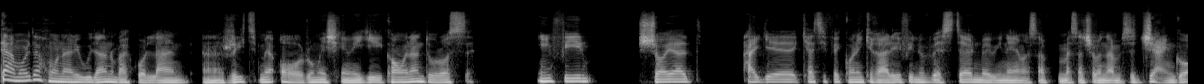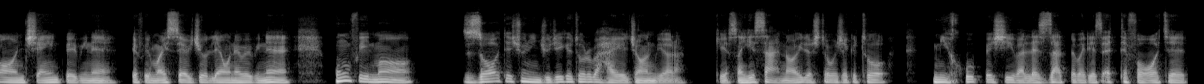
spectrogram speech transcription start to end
در مورد هنری بودن و کلا ریتم آرومش که میگی کاملا درسته. این فیلم شاید اگه کسی فکر کنه که قراره فیلم وسترن ببینه مثلا مثلا چه مثل Django Unchained ببینه یا فیلم های سرجیو لئونه ببینه اون فیلم ها ذاتشون اینجوریه که تو رو به هیجان بیارن. که مثلا یه صحنه‌ای داشته باشه که تو میخوب بشی و لذت ببری از اتفاقات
